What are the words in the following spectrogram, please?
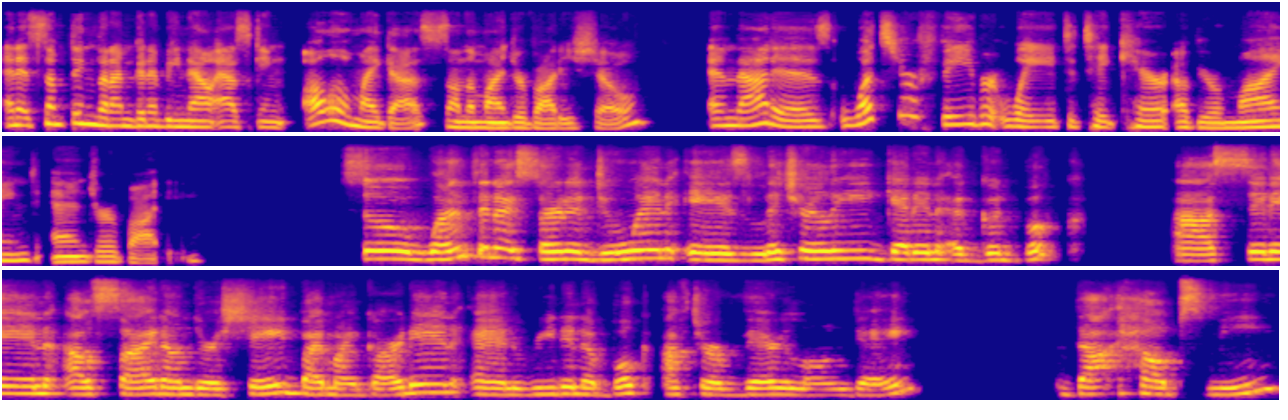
And it's something that I'm going to be now asking all of my guests on the Mind Your Body show. And that is what's your favorite way to take care of your mind and your body? So, one thing I started doing is literally getting a good book uh, sitting outside under a shade by my garden and reading a book after a very long day. That helps me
